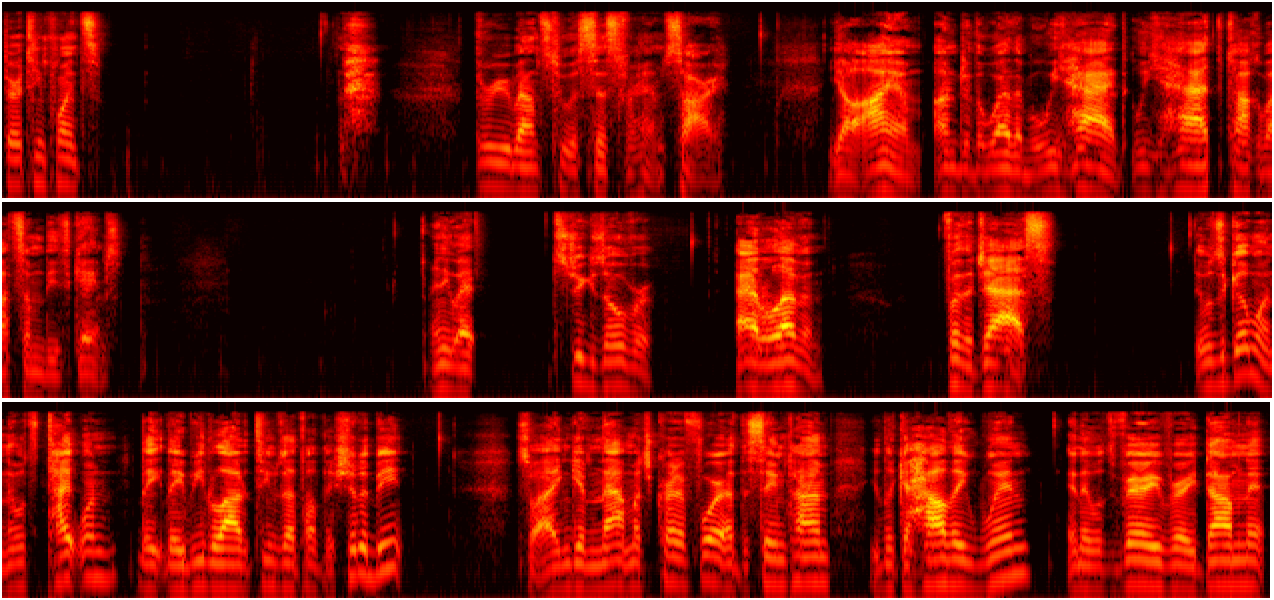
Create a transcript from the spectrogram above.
13 points, three rebounds, two assists for him. Sorry. Y'all, I am under the weather, but we had we had to talk about some of these games. Anyway, streak is over at 11 for the Jazz. It was a good one. It was a tight one. They, they beat a lot of teams I thought they should have beat. So I didn't give them that much credit for it. At the same time, you look at how they win, and it was very, very dominant.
